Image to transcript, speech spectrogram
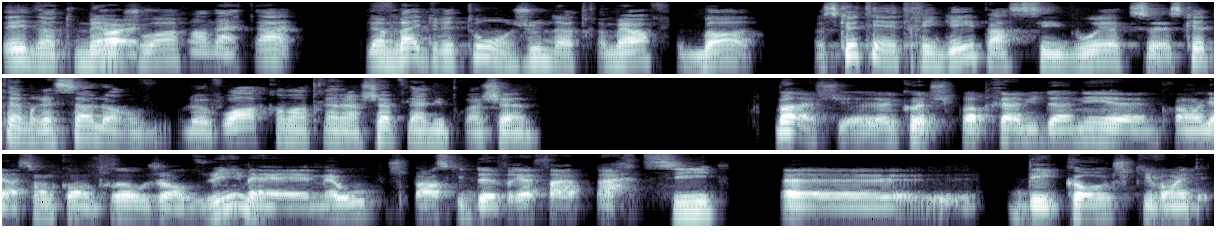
notre meilleur joueur en attaque. Là, malgré tout, on joue notre meilleur football. Est-ce que tu es intrigué par Steve Wilkes? Est-ce que tu aimerais ça le voir comme entraîneur-chef l'année prochaine? Ben, je, écoute, je suis pas prêt à lui donner euh, une prolongation de contrat aujourd'hui, mais, mais je pense qu'il devrait faire partie euh, des coachs qui vont être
